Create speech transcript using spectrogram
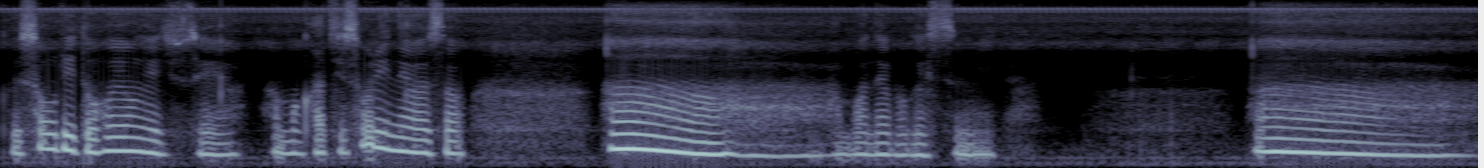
그 소리도 허용해 주세요. 한번 같이 소리 내어서 아, 한번 해보겠습니다. 아.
